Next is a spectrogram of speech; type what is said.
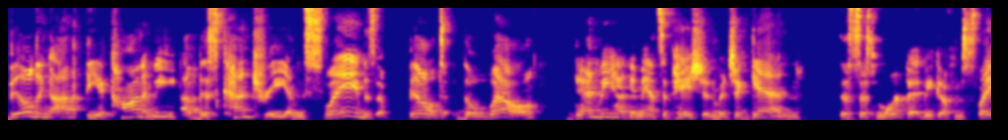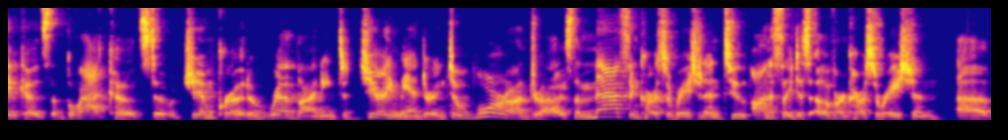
building up the economy of this country. I mean, slaves built the wealth. Then we had emancipation, which again this is morph it. We go from slave codes to black codes to Jim Crow to redlining to gerrymandering to war on drugs, the mass incarceration, and to honestly just over incarceration of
